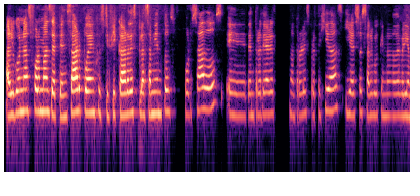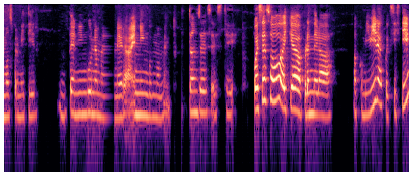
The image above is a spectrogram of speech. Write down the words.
algunas formas de pensar pueden justificar desplazamientos forzados eh, dentro de áreas naturales protegidas y eso es algo que no deberíamos permitir de ninguna manera, en ningún momento. Entonces, este, pues eso hay que aprender a, a convivir, a coexistir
